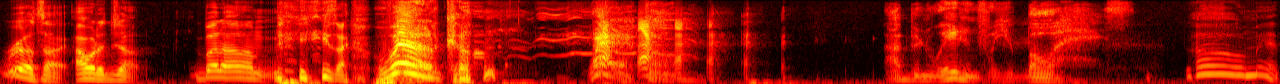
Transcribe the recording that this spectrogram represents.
Real talk, I would have jumped. But um he's like, "Welcome." I've been waiting for you, boys. Oh man,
